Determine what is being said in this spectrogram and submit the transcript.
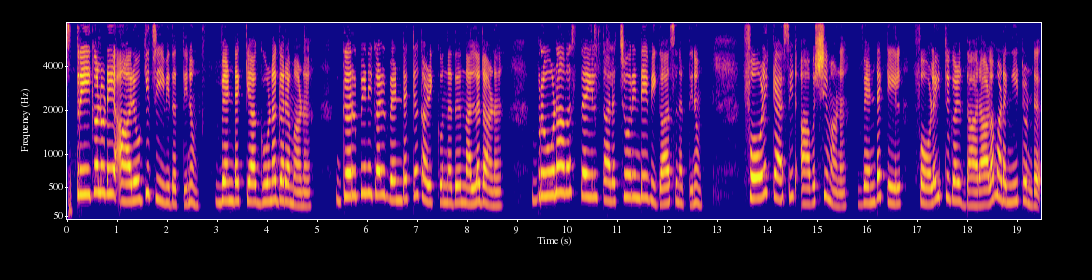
സ്ത്രീകളുടെ ആരോഗ്യ ജീവിതത്തിനും വെണ്ടയ്ക്ക ഗുണകരമാണ്. ഗർഭിണികൾ വെണ്ടയ്ക്ക കഴിക്കുന്നത് നല്ലതാണ്. ഭ്രൂണാവസ്ഥയിൽ തലച്ചോറിന്റെ വികാസനത്തിനും ഫോളിക് ആസിഡ് ആവശ്യമാണ്. വെണ്ടക്കയിൽ ഫോളേറ്റുകൾ ധാരാളം അടങ്ങിയിട്ടുണ്ട്.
